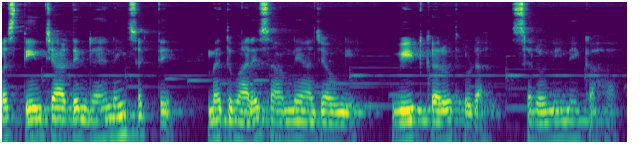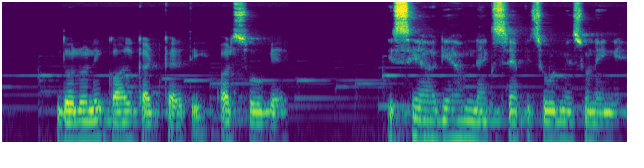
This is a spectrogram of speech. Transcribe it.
बस तीन चार दिन रह नहीं सकते। मैं तुम्हारे सामने आ जाऊँगी। वेट करो थोड़ा, सलोनी ने कहा। दोनों ने कॉल कट कर दी और सो गए। इससे आगे हम नेक्स्ट एपिसोड में सुनेंगे।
